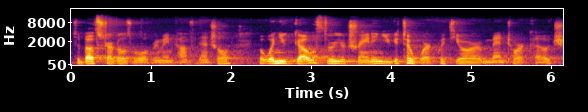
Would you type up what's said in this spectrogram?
So both struggles will remain confidential. But when you go through your training, you get to work with your mentor coach,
